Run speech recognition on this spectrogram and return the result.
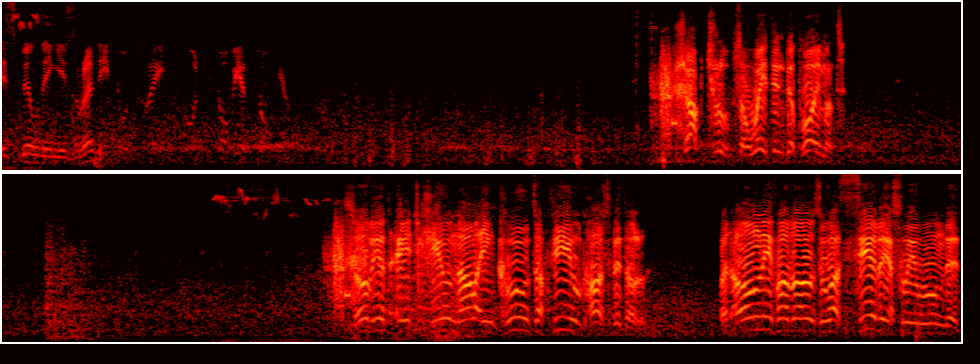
This building is ready to train good Soviet soldiers. Shock troops awaiting deployment. Soviet HQ now includes a field hospital, but only for those who are seriously wounded.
